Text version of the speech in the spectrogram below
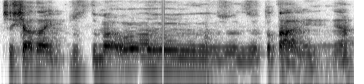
czy siada i po prostu ma, o, że, że totalnie nie, nie?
